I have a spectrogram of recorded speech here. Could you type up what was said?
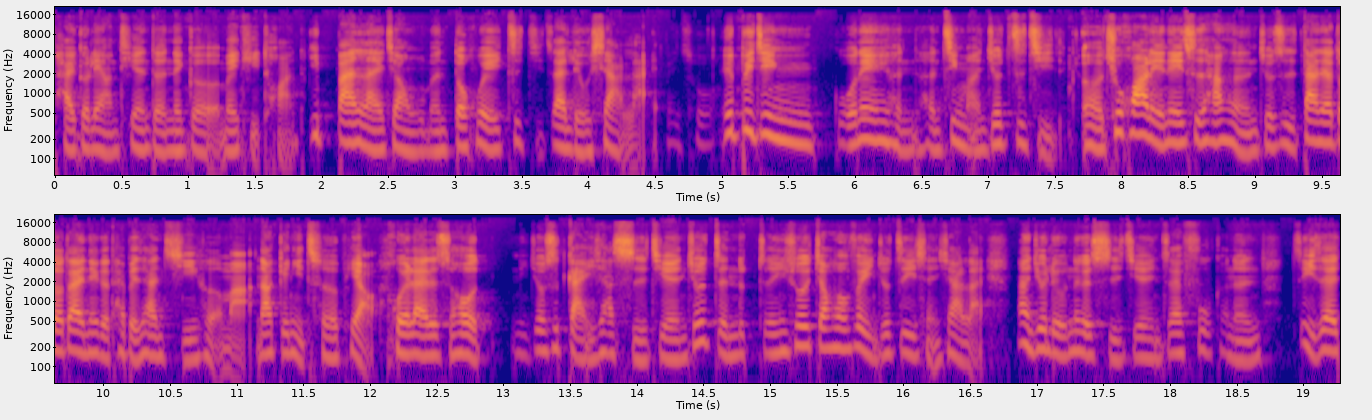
排个两天的那个媒体团。一般来讲，我们都会自己再留下来，没错，因为毕竟国内很很近嘛，你就自己呃去花莲那一次，他可能就是大家都在那个台北站集合嘛，那给你车票，回来的时候你就是改一下时间，就等等于说交通费你就自己省下来，那你就留那个时间，你再付，可能自己再。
